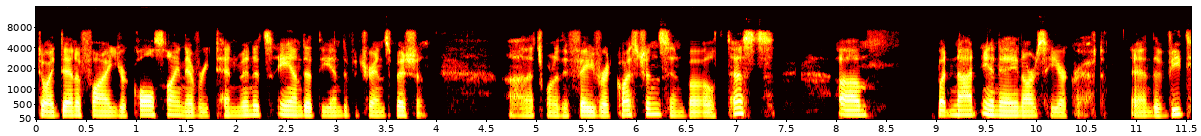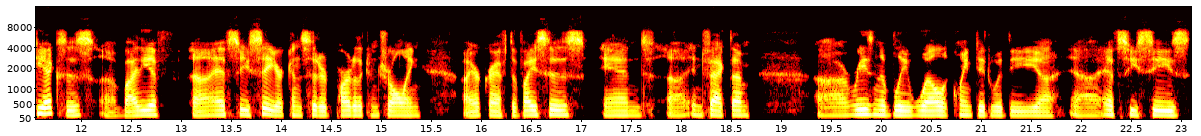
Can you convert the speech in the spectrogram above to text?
to identify your call sign every 10 minutes and at the end of a transmission. Uh, that's one of the favorite questions in both tests, um, but not in an RC aircraft. And the VTXs uh, by the F, uh, FCC are considered part of the controlling aircraft devices. And uh, in fact, I'm uh, reasonably well acquainted with the uh, FCC's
